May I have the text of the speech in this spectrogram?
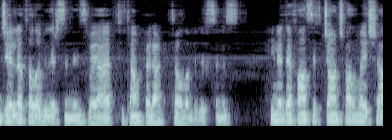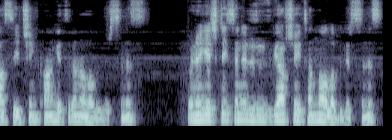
cellat alabilirsiniz veya titan felaketi alabilirsiniz. Yine defansif can çalma eşyası için kan getiren alabilirsiniz. Öne geçtiyseniz rüzgar şeytanını alabilirsiniz.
